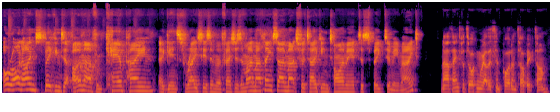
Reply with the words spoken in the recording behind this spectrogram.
All right, I'm speaking to Omar from Campaign Against Racism and Fascism. Omar, thanks so much for taking time out to speak to me, mate. No, thanks for talking about this important topic, Tom.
